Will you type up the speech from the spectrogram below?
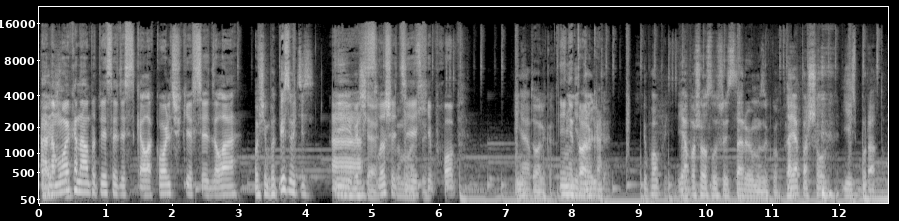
А на мой канал подписывайтесь, колокольчики, все дела. В общем, подписывайтесь и А, вообще. Слушайте хип-хоп. И не Я- только. И не только. Хип-хоп. и не Я только. пошел слушать старую музыку. А я пошел есть бурату.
